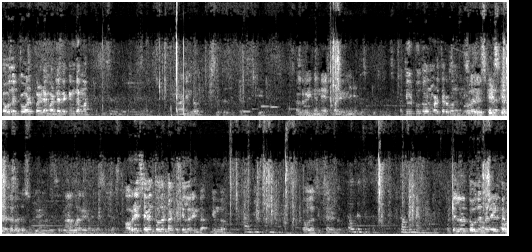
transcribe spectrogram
thousand two hundred per day ಮಾಡ್ಲೇಬೇಕು. ನಿಮ್ದಮ್ಮ? ನಿಮ್ದು? ಅಲ್ರಿ ನಿನ್ನೆ ಎಷ್ಟು ಮಾಡಿದ್ರಿ ಮತ್ತೆ ಇವ್ರು ಟೂ ತೌಸಂಡ್ ಮಾಡ್ತಾರೆ ಒಂದು ಅವರೇ ಸೆವೆನ್ ತೌಸಂಡ್ ಆಗ್ಬೇಕು ಎಲ್ಲರಿಂದ. ನಿಮ್ದು? ತೌಸಂಡ್ ಸಿಕ್ಸ್ ಹಂಡ್ರೆಡ್ ಮತ್ತೆ ಎಲ್ಲರೂ ತೌಸಂಡ್ ಮೇಲೆ ಹೇಳ್ತಾರೆ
